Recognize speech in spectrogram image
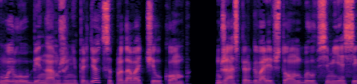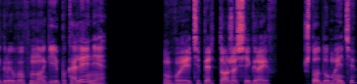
«Уиллуби, нам же не придется продавать Чилкомп. Джаспер говорит, что он был в семье Сигрейвов многие поколения». «Вы теперь тоже Сигрейв. Что думаете?»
